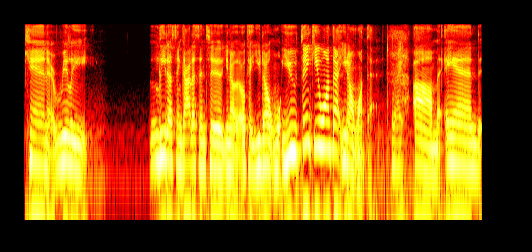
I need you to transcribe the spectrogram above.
can really lead us and guide us into you know okay you don't you think you want that you don't want that. Right. Um and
